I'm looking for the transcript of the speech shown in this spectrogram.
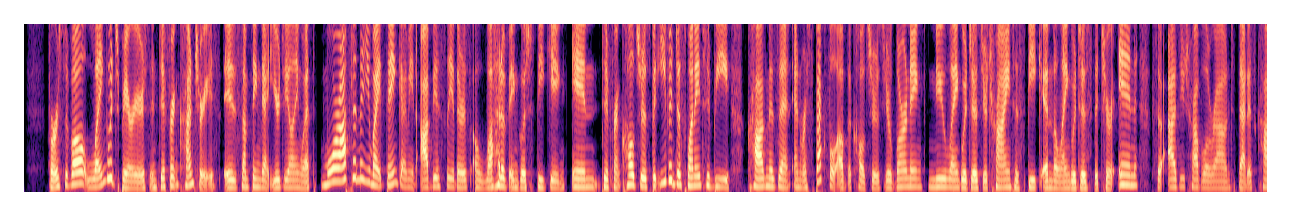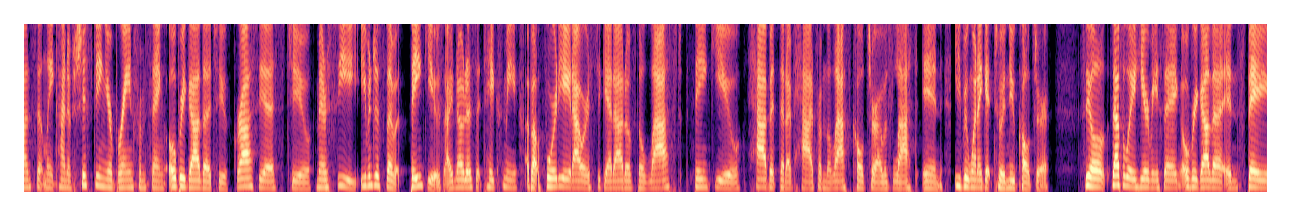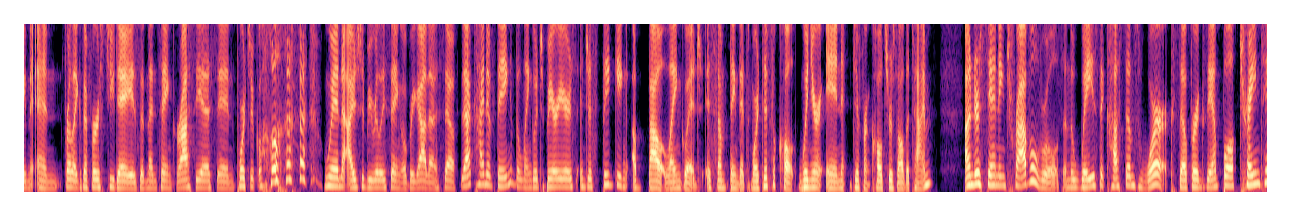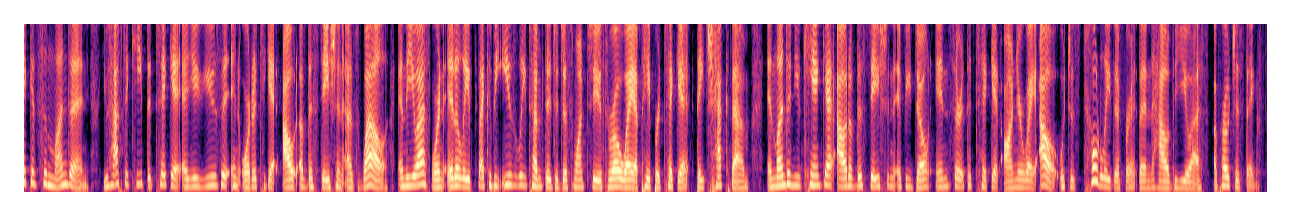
First of all, language barriers in different countries is something that you're dealing with more often than you might think. I mean, obviously, there's a lot of English speaking in different cultures, but even just wanting to be cognizant and respectful of the cultures, you're learning new languages, you're trying to speak in the languages that you're in. So as you travel around, that is constantly kind of shifting your brain from saying obrigada to gracias to merci, even just the thank yous. I notice it takes me about 48 hours to get out of the last thank you habit that I've had from the last culture I was last in, even when I get to a new culture. So you'll definitely hear me saying obrigada in Spain and for like the first two days, and then saying gracias in Portugal when I should be really saying obrigada. So that kind of thing, the language barriers and just thinking about language is something that's more difficult when you're in different cultures all the time understanding travel rules and the ways that customs work. So, for example, train tickets in London, you have to keep the ticket and you use it in order to get out of the station as well. In the US or in Italy, that could be easily tempted to just want to throw away a paper ticket. They check them. In London, you can't get out of the station if you don't insert the ticket on your way out, which is totally different than how the US approaches things.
